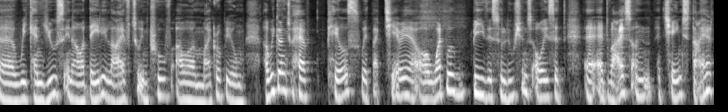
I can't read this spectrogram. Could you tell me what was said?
uh, we can use in our daily life to improve our microbiome? Are we going to have pills with bacteria, or what will be the solutions, or is it uh, advice on a changed diet?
